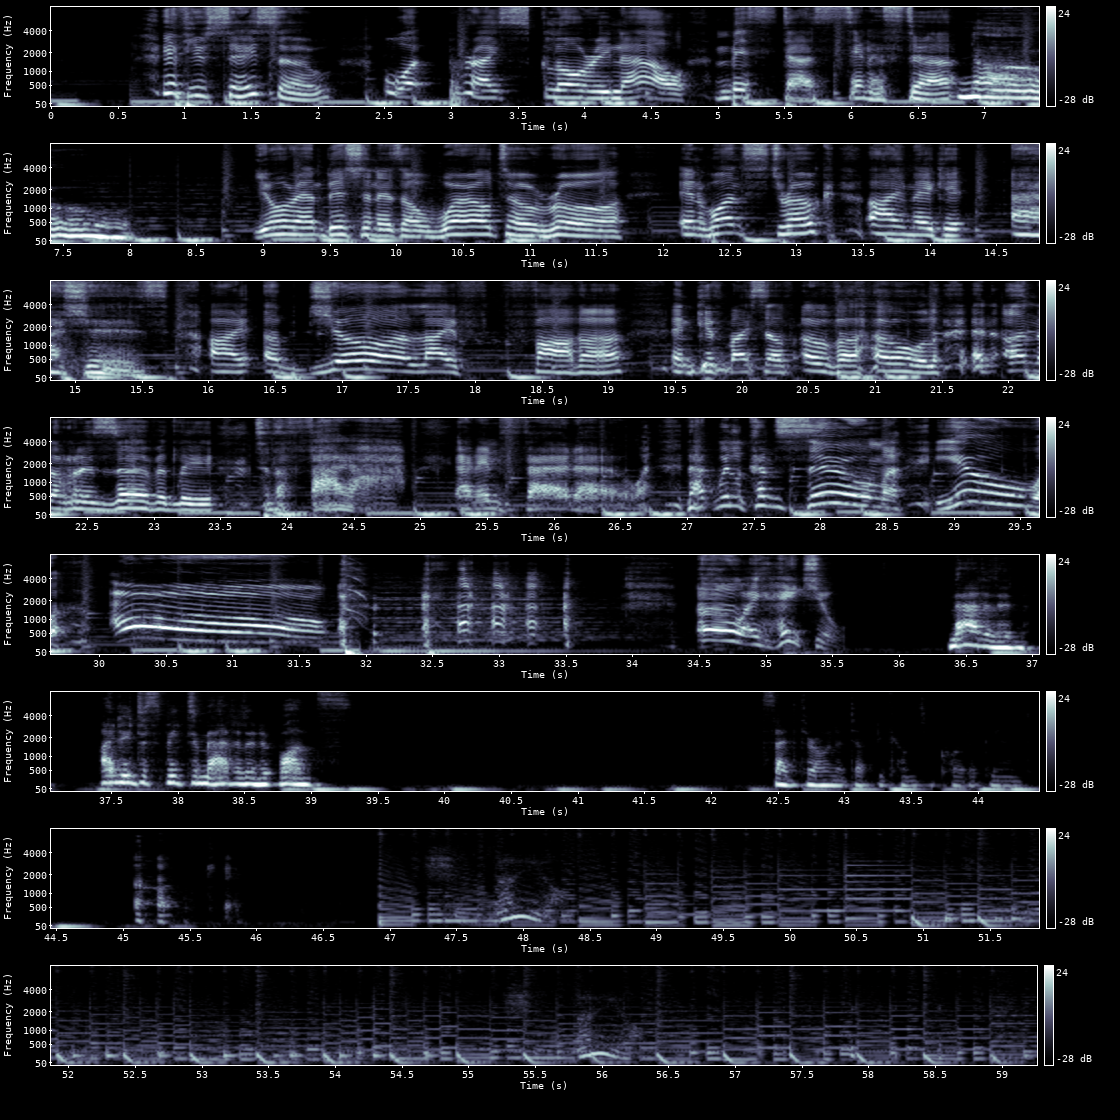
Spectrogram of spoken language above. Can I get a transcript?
If you say so, what price glory now, Mr. Sinister? No! Your ambition is a world to rule. In one stroke, I make it ashes. I abjure life, Father, and give myself over whole and unreservedly to the fire and inferno that will consume you all. oh, I hate you. Madelyne, I need to speak to Madelyne at once. Decide to throw in a Death Becomes Her quote at the end. okay.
